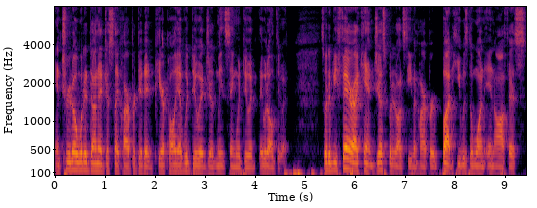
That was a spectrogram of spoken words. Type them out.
and Trudeau would have done it just like Harper did it. Pierre Poilievre would do it. Jagmeet Singh would do it. They would all do it. So to be fair, I can't just put it on Stephen Harper, but he was the one in office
